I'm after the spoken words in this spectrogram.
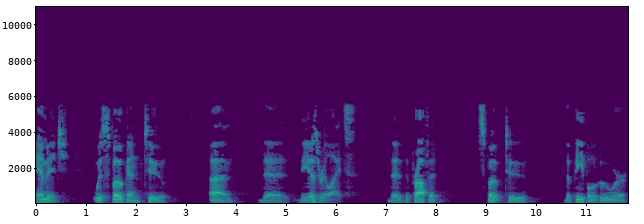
image was spoken to uh, the the Israelites. The the prophet spoke to the people who were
